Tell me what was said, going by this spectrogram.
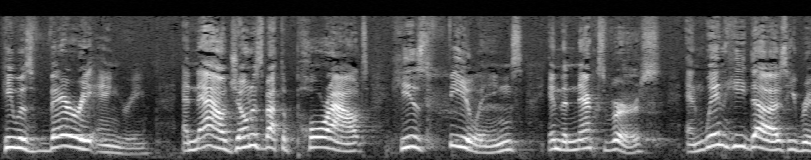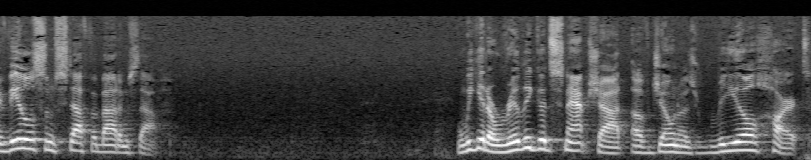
He was very angry. And now Jonah's about to pour out his feelings in the next verse. And when he does, he reveals some stuff about himself. And we get a really good snapshot of Jonah's real heart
